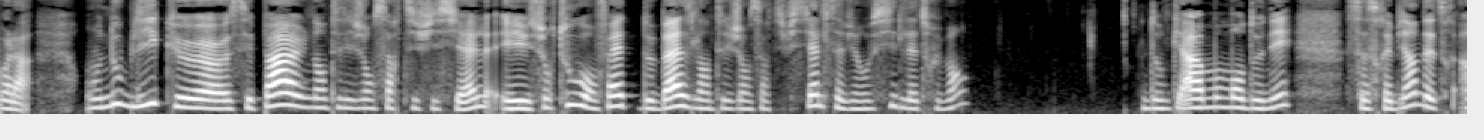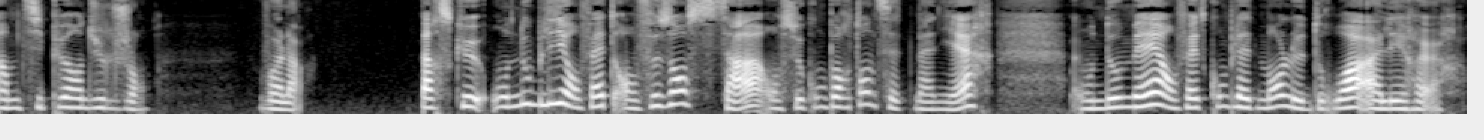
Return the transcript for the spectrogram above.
Voilà, on oublie que euh, c'est pas une intelligence artificielle et surtout en fait de base l'intelligence artificielle ça vient aussi de l'être humain. Donc à un moment donné, ça serait bien d'être un petit peu indulgent. Voilà. Parce que on oublie en fait en faisant ça, en se comportant de cette manière, on omet en fait complètement le droit à l'erreur.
